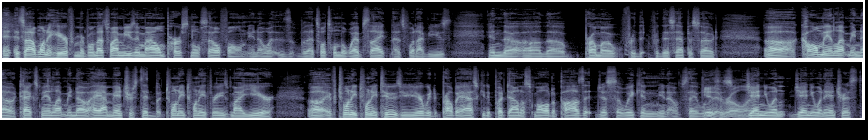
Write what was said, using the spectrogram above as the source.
And, and so I want to hear from everyone. That's why I'm using my own personal cell phone. You know, that's what's on the website. That's what I've used in the uh, the promo for for this episode. Uh, call me and let me know. Text me and let me know. Hey, I'm interested, but 2023 is my year. Uh, if 2022 is your year, we'd probably ask you to put down a small deposit just so we can, you know, say, well, Get this is rolling. genuine genuine interest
